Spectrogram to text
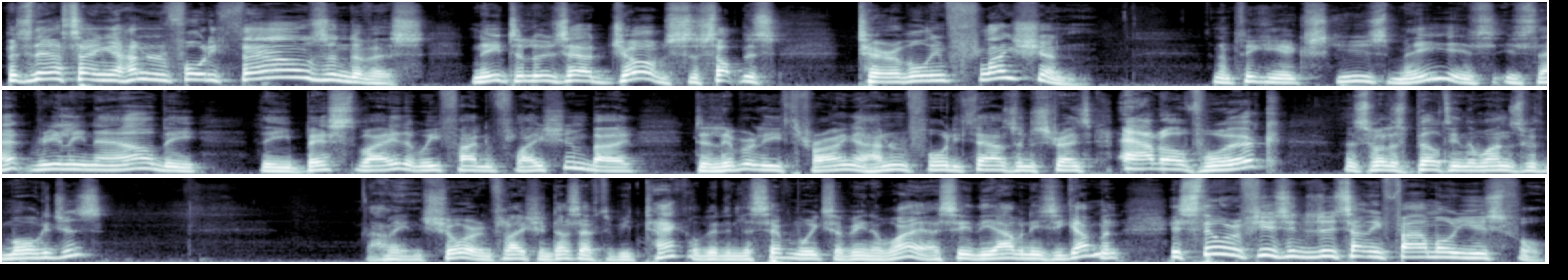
but it's now saying 140,000 of us need to lose our jobs to stop this terrible inflation. And I'm thinking, excuse me, is, is that really now the, the best way that we fight inflation by deliberately throwing 140,000 Australians out of work, as well as belting the ones with mortgages? I mean, sure, inflation does have to be tackled, but in the seven weeks I've been away, I see the Albanese government is still refusing to do something far more useful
